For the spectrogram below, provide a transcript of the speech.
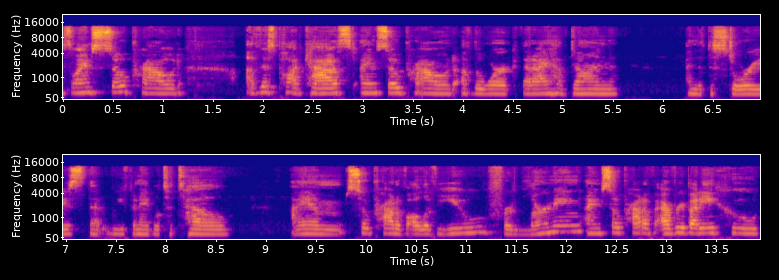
So I'm so proud of this podcast. I am so proud of the work that I have done and that the stories that we've been able to tell. I am so proud of all of you for learning. I am so proud of everybody who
